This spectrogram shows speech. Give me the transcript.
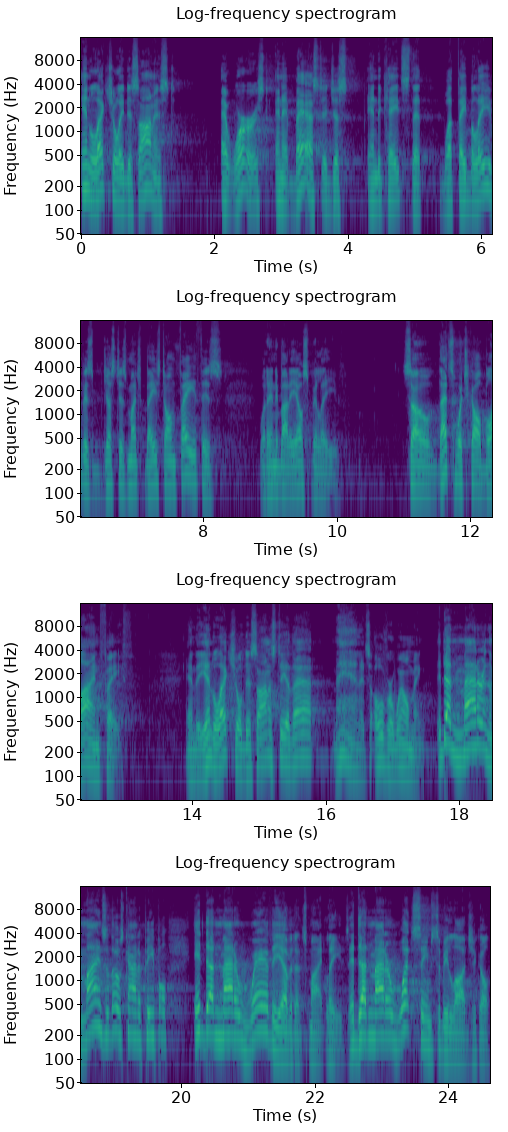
intellectually dishonest at worst, and at best, it just indicates that what they believe is just as much based on faith as what anybody else believe. So that's what you call blind faith. And the intellectual dishonesty of that, man, it's overwhelming. It doesn't matter in the minds of those kind of people. It doesn't matter where the evidence might lead. It doesn't matter what seems to be logical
